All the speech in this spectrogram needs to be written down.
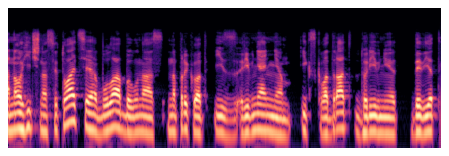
Аналогічна ситуація була би у нас, наприклад, із рівнянням х квадрат дорівнює 9.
